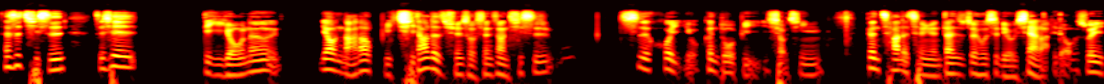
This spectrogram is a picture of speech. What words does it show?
但是其实这些理由呢，要拿到比其他的选手身上，其实。是会有更多比小青更差的成员，但是最后是留下来的哦，所以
